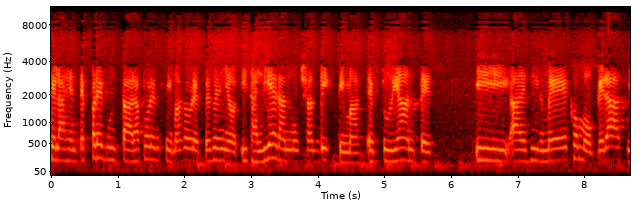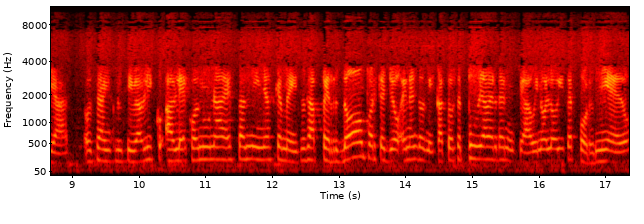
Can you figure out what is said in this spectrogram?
que la gente preguntara por encima sobre este señor y salieran muchas víctimas, estudiantes, y a decirme como gracias. O sea, inclusive hablé, con una de estas niñas que me dice, o sea, perdón porque yo en el 2014 pude haber denunciado y no lo hice por miedo.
